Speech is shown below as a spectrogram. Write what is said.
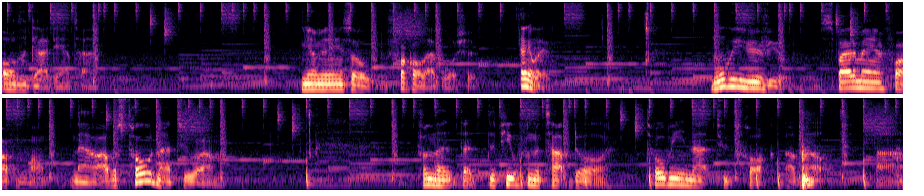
all the goddamn time. You know what I mean? So, fuck all that bullshit. Anyway, movie review Spider Man Far From Home. Now, I was told not to um, from the, the, the people from the top door told me not to talk about uh,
